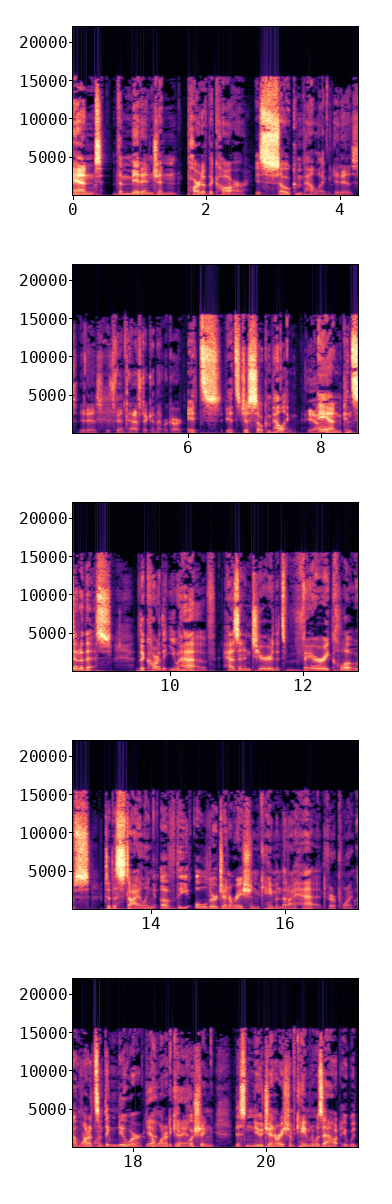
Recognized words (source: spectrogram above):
and the mid-engine part of the car is so compelling. It is. It is. It's fantastic in that regard. It's it's just so compelling. Yeah. And consider this: the car that you have has an interior that's very close to the styling of the older generation Cayman that I had. Fair point. I Fair wanted point. something newer. Yeah. I wanted to keep Yeah, yeah. pushing. This new generation of Cayman was out. It would,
